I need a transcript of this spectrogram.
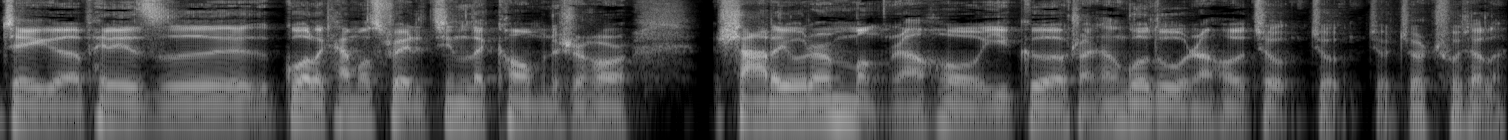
这个佩雷兹过了 Camel Street 进 l e c o m 的时候，杀的有点猛，然后一个转向过度，然后就就就就出去了，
